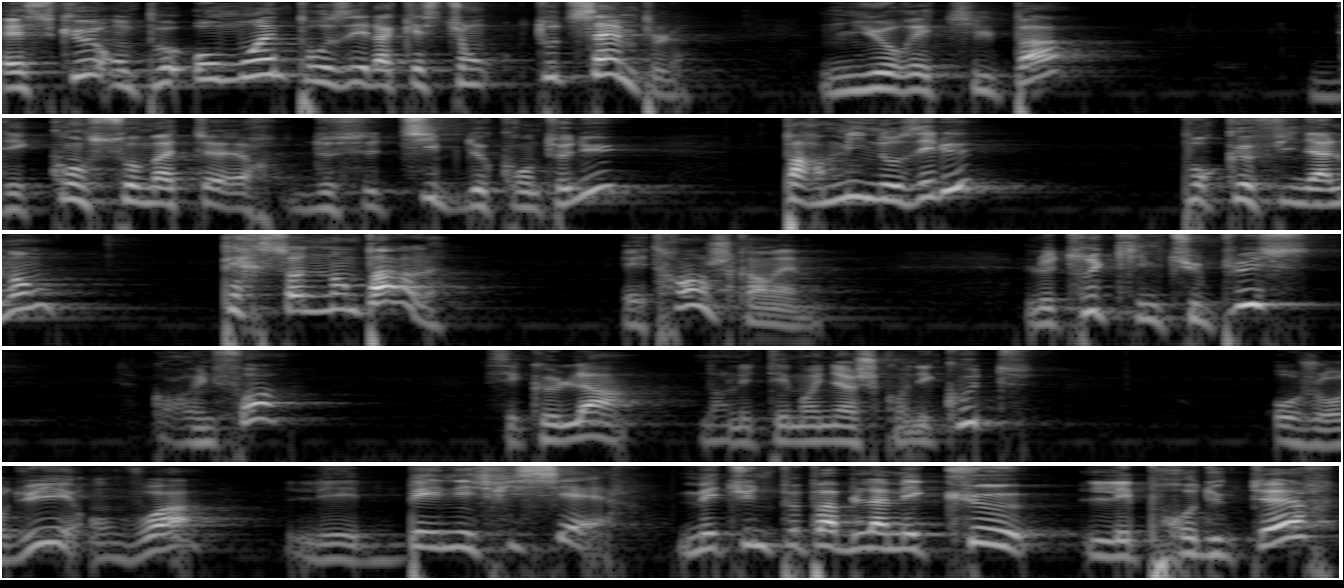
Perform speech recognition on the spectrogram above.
Est-ce qu'on peut au moins poser la question toute simple? N'y aurait-il pas des consommateurs de ce type de contenu parmi nos élus pour que finalement personne n'en parle? Étrange quand même. Le truc qui me tue le plus, encore une fois, c'est que là, dans les témoignages qu'on écoute, aujourd'hui, on voit les bénéficiaires. Mais tu ne peux pas blâmer que les producteurs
